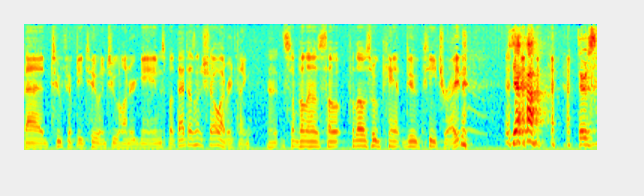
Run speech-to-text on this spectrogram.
Bad 252 and 200 games, but that doesn't show everything. Those, so for those who can't do teach, right? yeah, there's.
